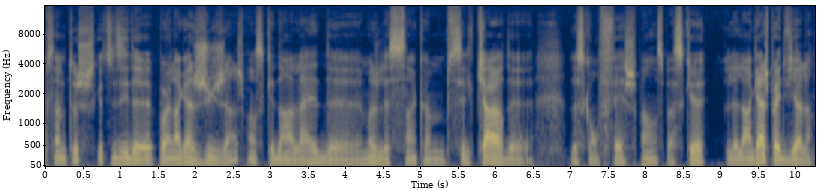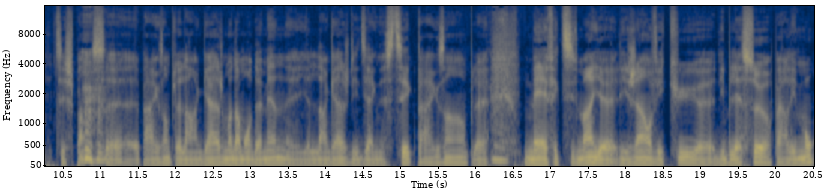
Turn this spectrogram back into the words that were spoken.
ça me touche ce que tu dis de pas un langage jugeant. Je pense que dans l'aide, euh, moi, je le sens comme c'est le cœur de, de ce qu'on fait, je pense, parce que le langage peut être violent, tu sais, je pense. Mhm. Euh, par exemple, le langage, moi, dans mon domaine, euh, il y a le langage des diagnostics, par exemple. Euh, Mais effectivement, il y a, les gens ont vécu euh, des blessures par les mots.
